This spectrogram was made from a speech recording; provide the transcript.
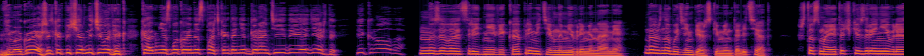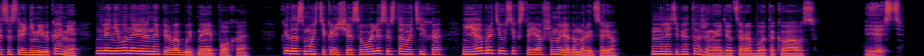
Не могу я жить как пещерный человек! Как мне спокойно спать, когда нет гарантии еды и одежды? И крова!» Называют средние века примитивными временами. Должно быть имперский менталитет. Что с моей точки зрения является средними веками, для него, наверное, первобытная эпоха. Когда с мостика исчез Уоллес и стало тихо, я обратился к стоявшему рядом рыцарю. «Для тебя тоже найдется работа, Клаус». «Есть».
